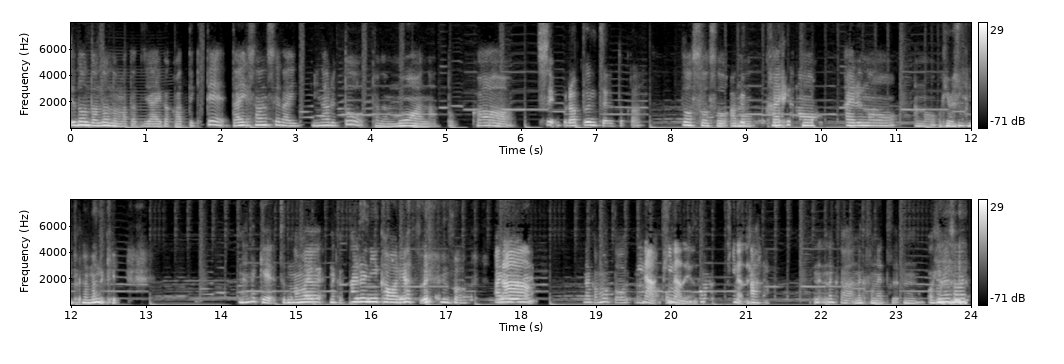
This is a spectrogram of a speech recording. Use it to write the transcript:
でどんどんどんどんまた時代が変わってきて第3世代になると多分モアナとかしラプンツェルとか？そうそうそうあのカエルのカエルのあのお姫さんとかなんだっけ？なんだっけ？ちょっと名前なんかカエルに変わるやつ。そう。ああいうあねなんかもっとピナ、ピナだよね。ピナだよあななんかなんかそのやつ、うん、お姫様時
